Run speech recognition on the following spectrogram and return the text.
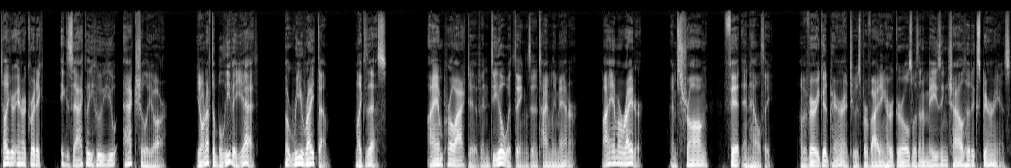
Tell your inner critic exactly who you actually are. You don't have to believe it yet, but rewrite them like this I am proactive and deal with things in a timely manner. I am a writer. I'm strong, fit, and healthy. I'm a very good parent who is providing her girls with an amazing childhood experience.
